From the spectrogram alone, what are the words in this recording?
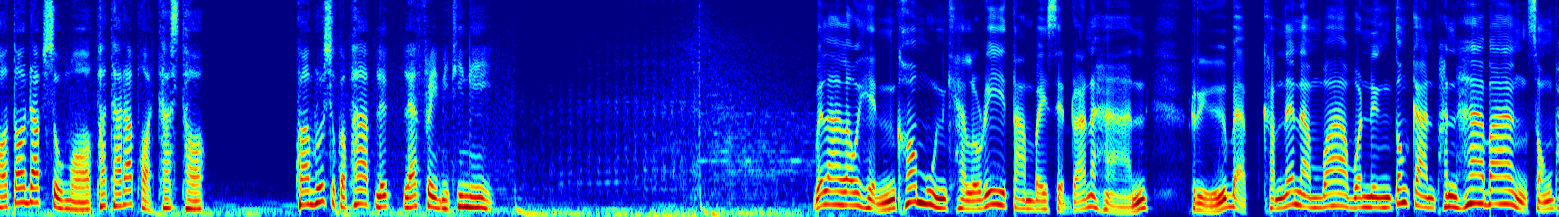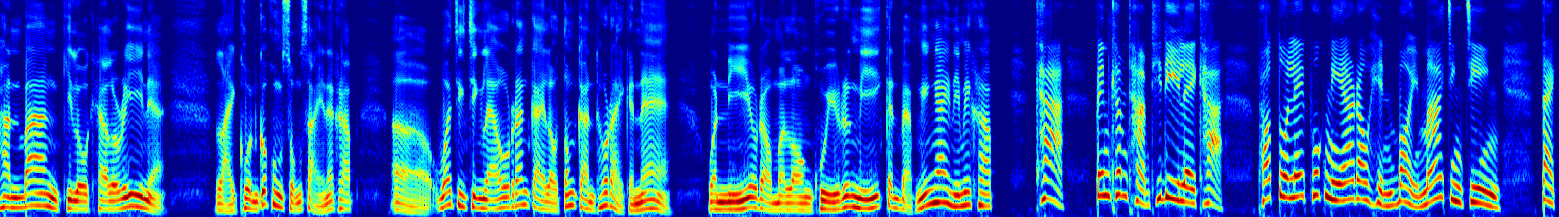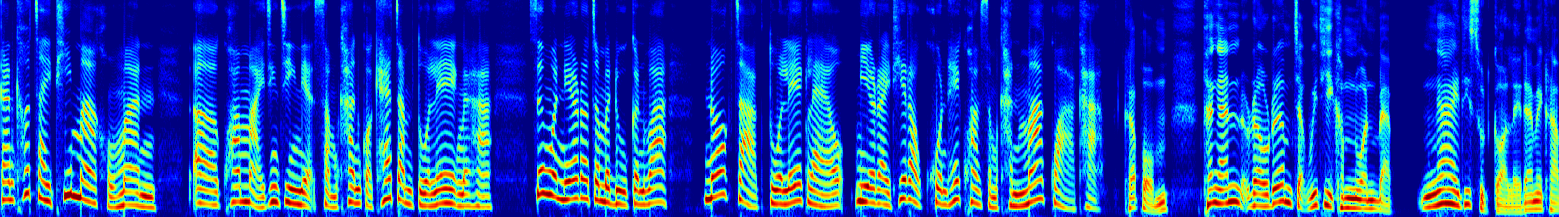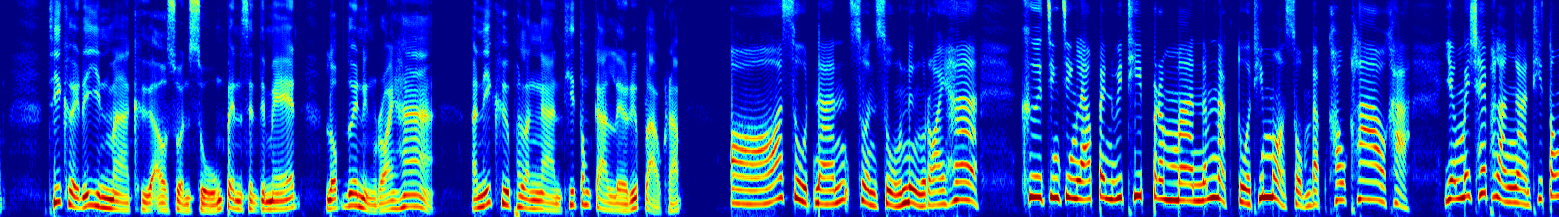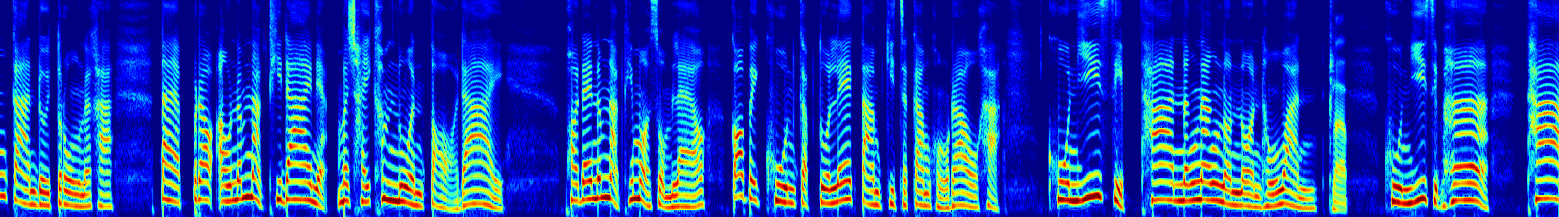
ขอต้อนรับสู่หมอพัทรพอดคาสต์ทอความรู้สุขภาพลึกและฟรีมีที่นี่ เวลาเราเห็นข้อมูลแคลอรี่ตามใบเสร็จร้านอาหาร หรือแบบคำแนะนำว่าวันหนึ่งต้องการพันห้าบ้าง 2,000 บ้างกิโลแคลอรี่เนี่ย หลายคนก็คงสงสัยนะครับเอ่อว่าจริง ๆ แล้วร่างกายเราต้องการเท่าไหร่กันแน่ วันนี้เรามาลองคุยเรื่องนี้กันแบบง่ายๆนี้ไหมครับ ค่ะ เป็นคำถามที่ดีเลยค่ะ เพราะตัวเลขพวกนี้เราเห็นบ่อยมากจริง ๆ แต่การเข้าใจที่มาของมันเอ่อความหมายจริงๆเนี่ยสำคัญกว่าแค่จำตัวเลขนะคะ ซึ่งวันนี้เราจะมาดูกันว่า นอกจากตัวเลขแล้วมีอะไรที่เราควรให้ความสำคัญมากกว่าค่ะ ครับผมถ้างั้นเราเริ่มจากวิธีคำนวณแบบ ง่ายที่สุดก่อนเลยได้ไหมครับ ที่เคยได้ยินมาคือเอาส่วนสูงเป็นเซนติเมตรลบด้วย 105 อันนี้คือพลังงานที่ต้องการเลยหรือเปล่าครับ อ๋อ สูตรนั้นส่วนสูง 105 คือจริง ๆ แล้วเป็นวิธีประมาณน้ำหนักตัวที่เหมาะสมแบบคร่าวๆค่ะ ยังไม่ใช่พลังงานที่ต้องการโดยตรงนะคะ แต่เราเอาน้ำหนักที่ได้เนี่ยมาใช้คำนวณต่อได้ พอได้น้ำหนักที่เหมาะสมแล้ว ก็ไปคูณกับตัวเลขตามกิจกรรมของเราค่ะ คูณ 20 ถ้านั่งนั่งนอนนอนๆทั้งวัน ครับ คูณ 25 ถ้า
